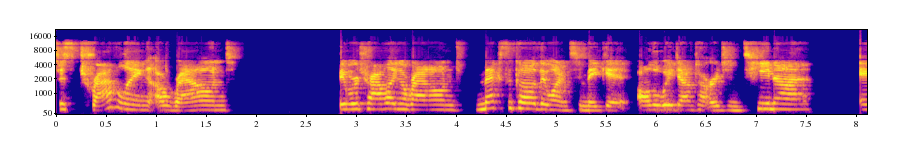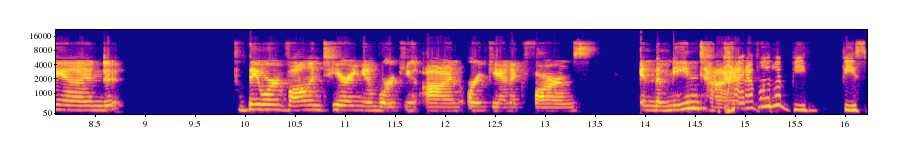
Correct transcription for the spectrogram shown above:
just traveling around. They were traveling around Mexico. They wanted to make it all the way down to Argentina. And they were volunteering and working on organic farms in the meantime. I kind of want to be these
